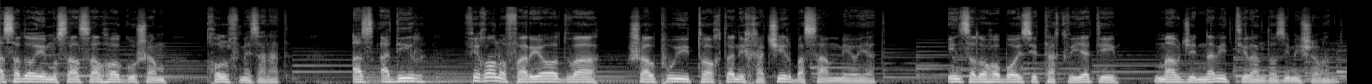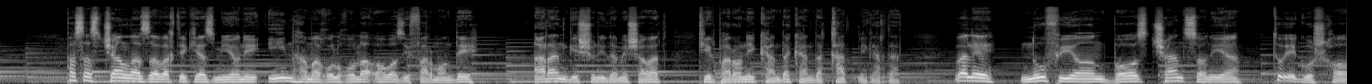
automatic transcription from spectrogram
Аз садои мусалсалҳо гӯшам қулф мезанад. Аз адир фиғону фарёд ва шалпӯи тохтани хачир ба сам меояд ин садоҳо боиси тақвияти мавҷи нави тирандозӣ мешаванд. Пас аз чанд лаҳза вақте ки аз миёни ин ҳама ғулғула овози фармондеҳ аранге шунида мешавад тирпаронӣ канда канда қатъ мегардад. Вале нуфи он боз чанд сония тӯи гӯшҳо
